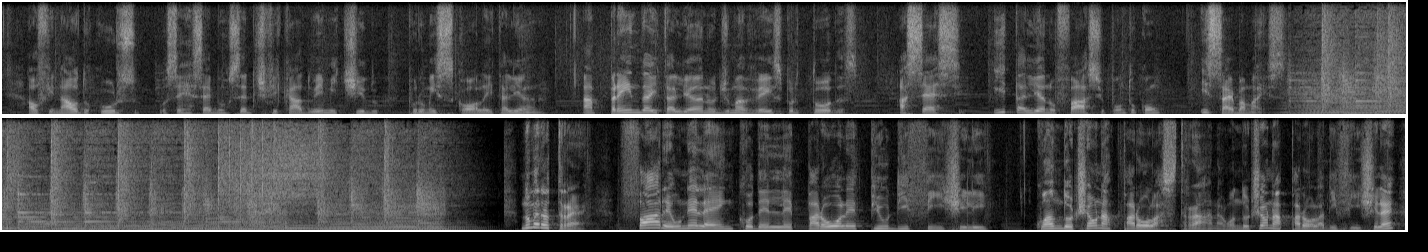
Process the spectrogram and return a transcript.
ao final do curso, você recebe um certificado emitido por uma escola italiana. Aprenda italiano de uma vez por todas. Acesse italianofácil.com e saiba mais. Número 3. Fare un elenco delle parole più difficili. Quando c'è una parola strana, quando c'è una parola difficile,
